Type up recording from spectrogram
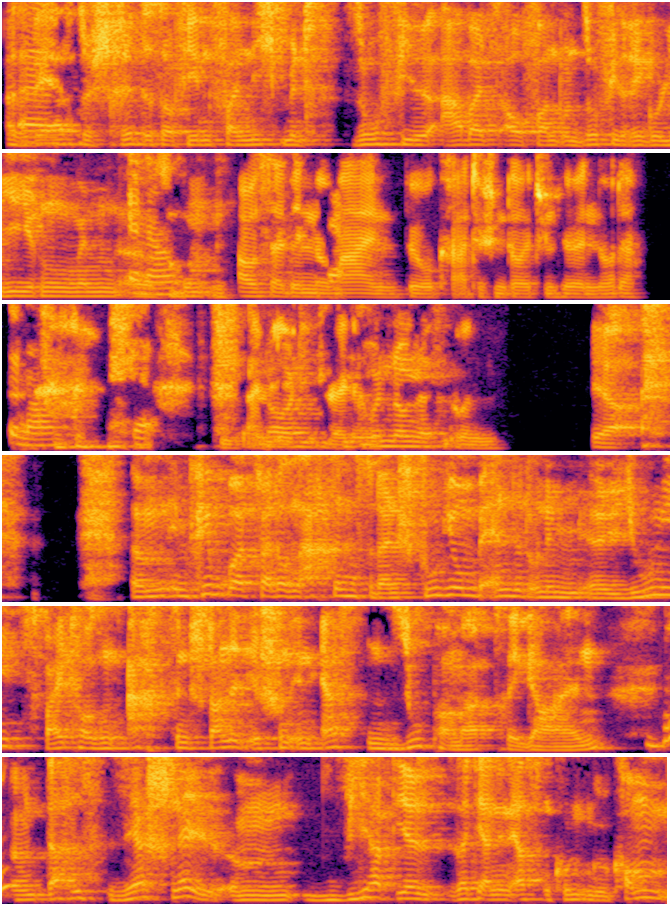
Also der äh, erste äh, Schritt ist auf jeden Fall nicht mit so viel Arbeitsaufwand und so viel Regulierungen äh, genau. verbunden. Außer den normalen ja. bürokratischen deutschen Hürden, oder? Genau. ja. genau, die, die Gründung ist Gründen. Ja. Ähm, Im Februar 2018 hast du dein Studium beendet und im äh, Juni 2018 standet ihr schon in ersten Supermarktregalen. Mhm. Ähm, das ist sehr schnell. Ähm, wie habt ihr, seid ihr an den ersten Kunden gekommen?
